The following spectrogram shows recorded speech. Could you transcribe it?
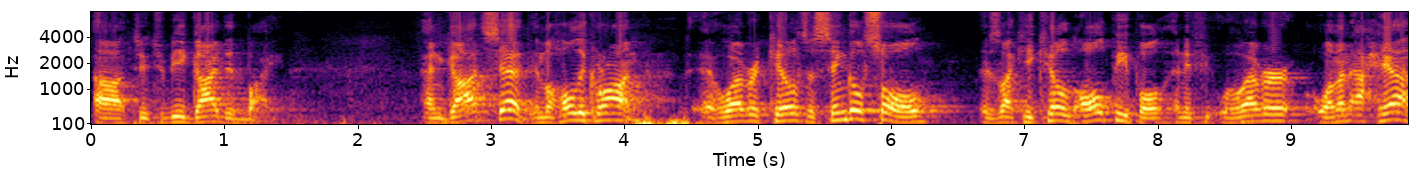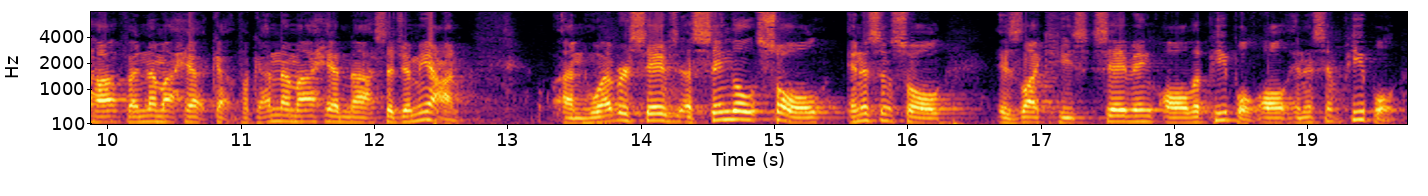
uh, to, to be guided by. And God said in the Holy Quran, whoever kills a single soul is like he killed all people, and if whoever وَمَنْ أَحْيَاهَا فَكَأَنَّمَا أَحْيَا النَّاسَ جَمِيعًا and whoever saves a single soul, innocent soul, is like he's saving all the people, all innocent people.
